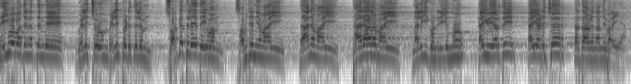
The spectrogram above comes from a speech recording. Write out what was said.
ദൈവവചനത്തിന്റെ വെളിച്ചവും വെളിപ്പെടുത്തലും സ്വർഗത്തിലെ ദൈവം സൗജന്യമായി ദാനമായി ധാരാളമായി നൽകിക്കൊണ്ടിരിക്കുന്നു. കൈ ഉയർത്തി കൈ അടിച്ച് കർത്താവിന് നന്ദി പറയുക.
